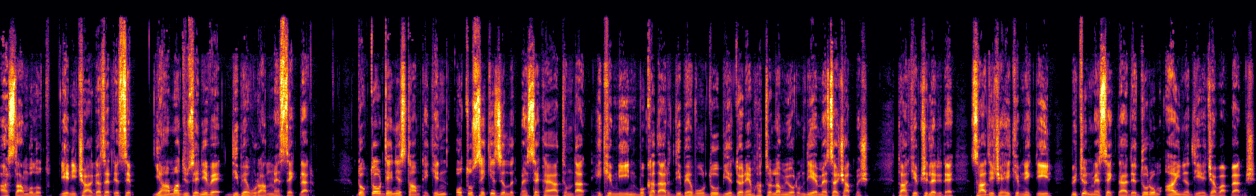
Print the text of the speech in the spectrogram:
Arslan Bulut, Yeni Çağ Gazetesi. Yağma düzeni ve dibe vuran meslekler. Doktor Deniz Tamtekin, 38 yıllık meslek hayatımda hekimliğin bu kadar dibe vurduğu bir dönem hatırlamıyorum diye mesaj atmış. Takipçileri de sadece hekimlik değil, bütün mesleklerde durum aynı diye cevap vermiş.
